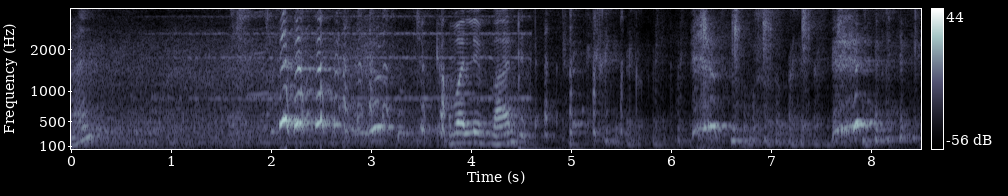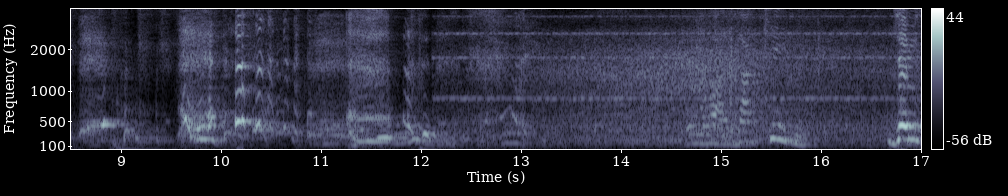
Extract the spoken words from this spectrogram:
Man? Çok havalı man. Oha Zack King mi? James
